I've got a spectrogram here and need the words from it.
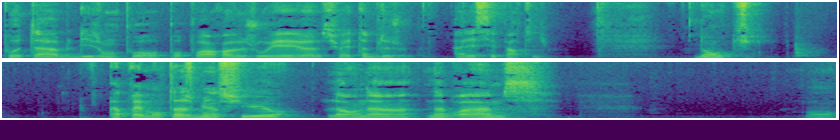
potable, disons, pour, pour pouvoir euh, jouer sur l'étape de jeu. Allez, c'est parti. Donc, après montage, bien sûr, là on a un Abrahams. Bon,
